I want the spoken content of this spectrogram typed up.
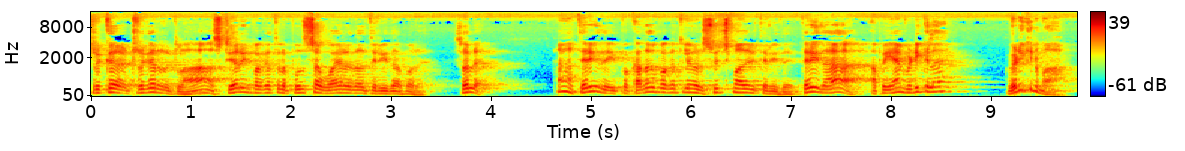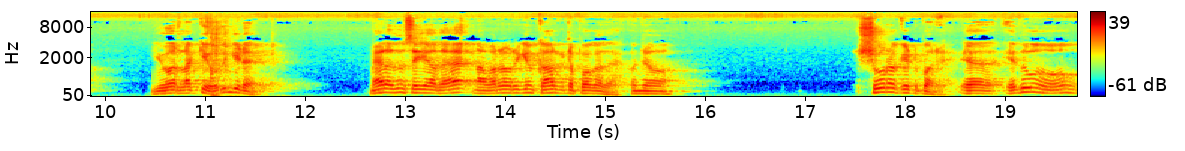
ட்ரிக்கர் ட்ரிகர் இருக்கலாம். ஸ்டியரிங் பக்கத்தில் புதுசாக ஒயர் ஏதாவது தெரியுதா பாரு. சொல்லு. ஆ தெரியுது. இப்போ கதவு பக்கத்துலேயும் ஒரு சுவிட்ச் மாதிரி தெரியுது. தெரியுதா? அப்போ ஏன் வெடிக்கலை? வெடிக்கணுமா? யூஆர் லக்கி ஒதுங்கிட. மேலே எதுவும் செய்யாத. நான் வர வரைக்கும் கார்கிட்ட போகாத. கொஞ்சம் ஷூராக கேட்டுப்பார் எதுவும்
